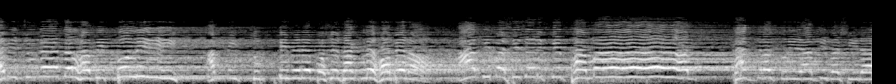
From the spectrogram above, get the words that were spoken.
আমি জুনায়দ আল হাবিব বলি, আপনি চুক্তি মেরে বসে থাকলে হবে না। আদিবাসীদেরকে থামান। খাগড়াছড়ির আদিবাসীরা,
